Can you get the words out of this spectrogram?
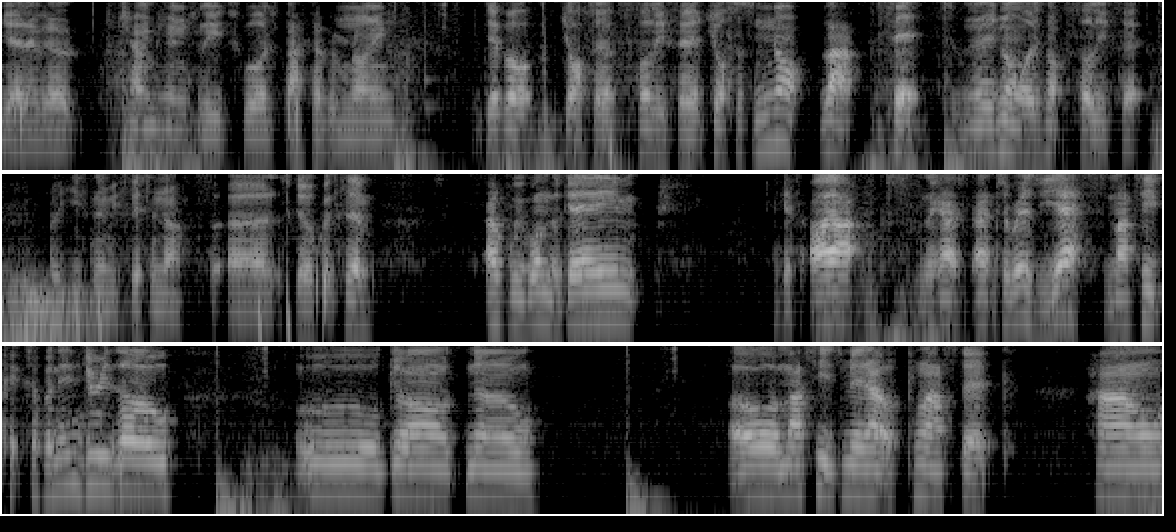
Yeah, there we go. Champions League squad's back up and running. Divock, Jota, fully fit. Jota's not that fit. He's not, he's not fully fit, but he's going to be fit enough. Uh, let's go quick to him. Have we won the game? Against Ajax? The answer is yes. Matty picks up an injury though. Oh god, no. Oh, sheet's made out of plastic. How,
